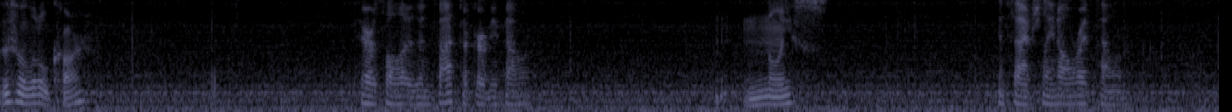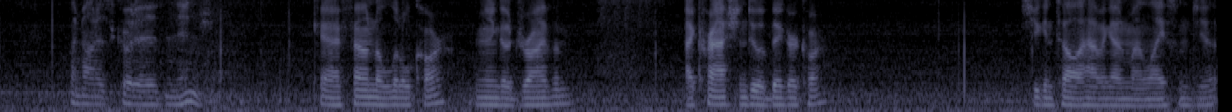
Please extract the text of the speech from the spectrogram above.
Is this a little car? Parasol is in fact a Kirby power. Nice. It's actually an all-right power. But not as good as Ninja. Okay, I found a little car. I'm gonna go driving. I crashed into a bigger car. So you can tell I haven't gotten my license yet.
